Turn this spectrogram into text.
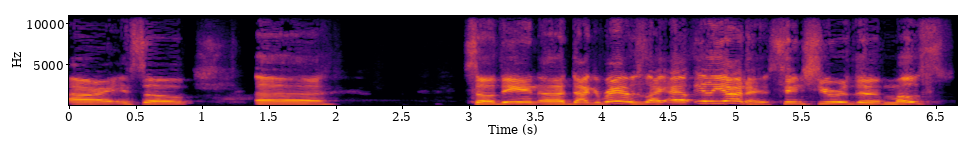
All right, and so, uh, so then uh, Dr. Ray was like, oh, since you're the most,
